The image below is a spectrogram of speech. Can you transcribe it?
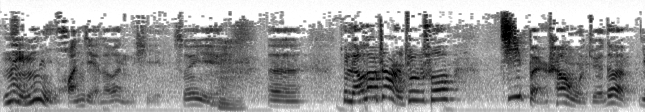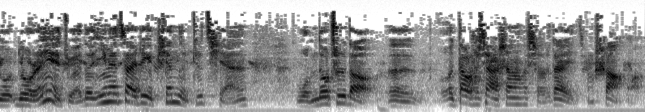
内幕环节的问题。所以，呃，就聊到这儿，就是说，基本上我觉得有有人也觉得，因为在这个片子之前，我们都知道，呃，《道士下山》和《小时代》已经上了。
